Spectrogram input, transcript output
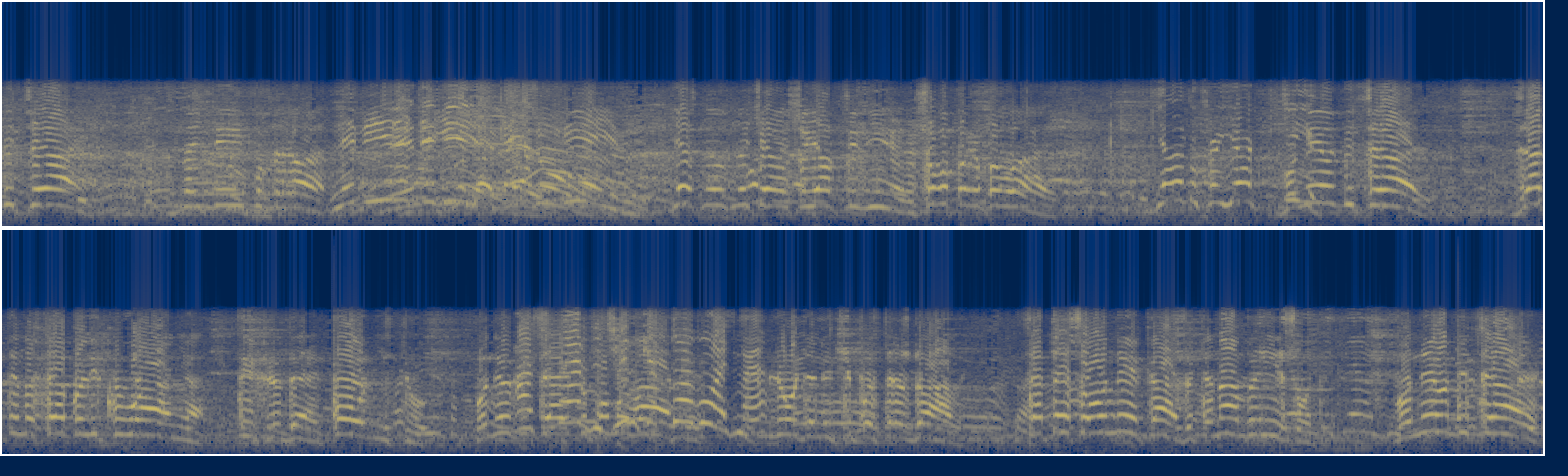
обіцяють знайти і покарати. Не вірите, Не вірите, я ж в Я ж не означаю, що я в це вірю. Що ви перебуваєте? Я до як Вони обіцяють взяти на себе лікування тих людей повністю. Вони обіцяють смерть жінки допомагати хто возьме? людям, які постраждали. Це те, що вони кажуть, а нам вирішувати. Вони обіцяють,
